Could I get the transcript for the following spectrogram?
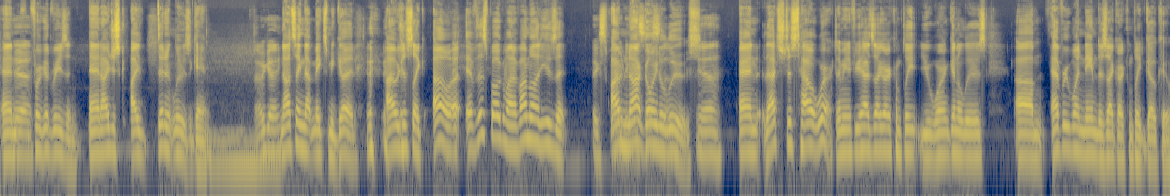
and Yeah. for good reason. And I just I didn't lose a game. okay. Not saying that makes me good. I was just like, oh, uh, if this Pokemon, if I'm allowed to use it, I'm Exploiting not going to lose. Yeah. And that's just how it worked. I mean, if you had Zygarde complete, you weren't gonna lose. Um, everyone named their Zygarde complete Goku,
